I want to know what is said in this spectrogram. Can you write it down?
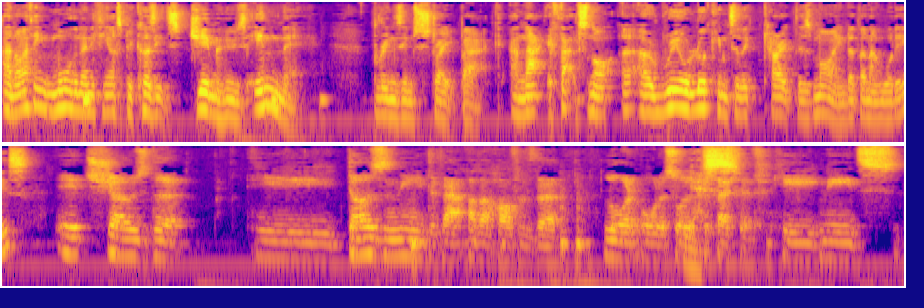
And I think more than anything else, because it's Jim who's in there, brings him straight back. And that, if that's not a, a real look into the character's mind, I don't know what is. It shows that he does need that other half of the law and order sort of Yes. perspective. He needs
